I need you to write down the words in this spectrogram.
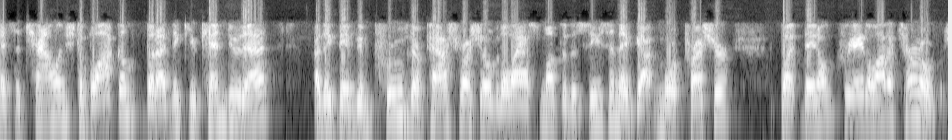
it's a challenge to block them, but I think you can do that. I think they've improved their pass rush over the last month of the season. They've gotten more pressure, but they don't create a lot of turnovers.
